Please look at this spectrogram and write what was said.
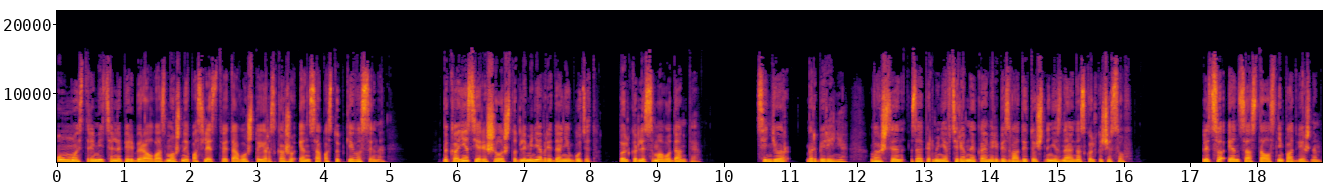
Ум мой стремительно перебирал возможные последствия того, что я расскажу Энсу о поступке его сына. Наконец я решила, что для меня вреда не будет, только для самого Данте. «Сеньор Барберини, ваш сын запер меня в тюремной камере без воды, точно не знаю, на сколько часов». Лицо Энса осталось неподвижным,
